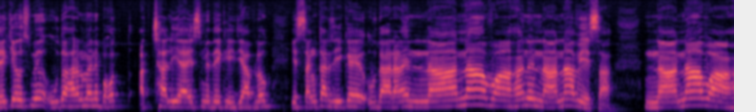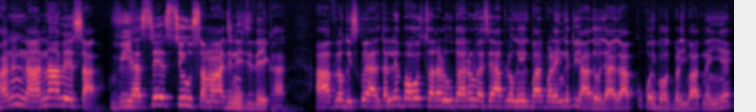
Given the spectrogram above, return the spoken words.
देखिए, उसमें उदाहरण मैंने बहुत अच्छा लिया है, इसमें देख लीजिए आप लोग। ये शंकर जी के उदाहरण है, नाना वाहन, नाना वेशा। नाना वाहन, नाना वेशा, विहसे शिव समाज निज देखा। आप लोग इसको याद कर लें, बहुत सरल उदाहरण, वैसे आप लोग एक बार पढ़ेंगे तो याद हो जाएगा आपको, कोई बहुत बड़ी बात नहीं है।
